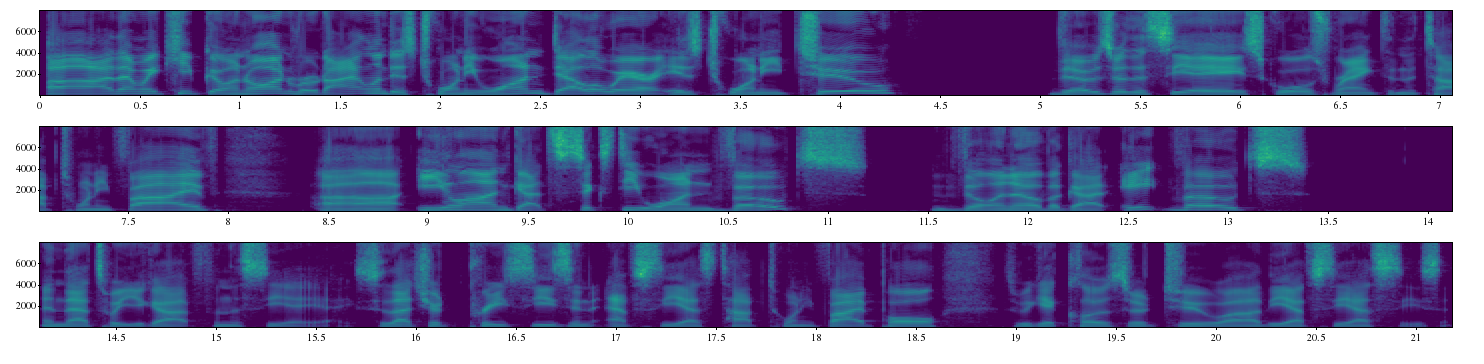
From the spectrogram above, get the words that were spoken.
Uh, then we keep going on. Rhode Island is 21. Delaware is 22. Those are the CAA schools ranked in the top 25. Uh, Elon got 61 votes. Villanova got eight votes. And that's what you got from the CAA. So that's your preseason FCS top 25 poll as we get closer to uh, the FCS season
